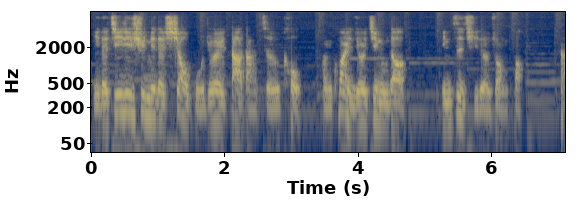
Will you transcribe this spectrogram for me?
你的肌力训练的效果就会大打折扣，很快你就会进入到停滞期的状况。那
